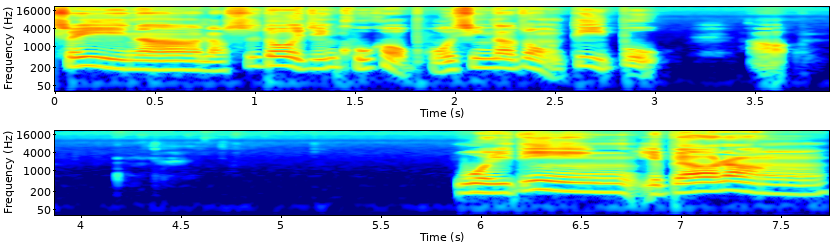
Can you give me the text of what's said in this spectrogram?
所以呢，老师都已经苦口婆心到这种地步，哦，我一定也不要让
